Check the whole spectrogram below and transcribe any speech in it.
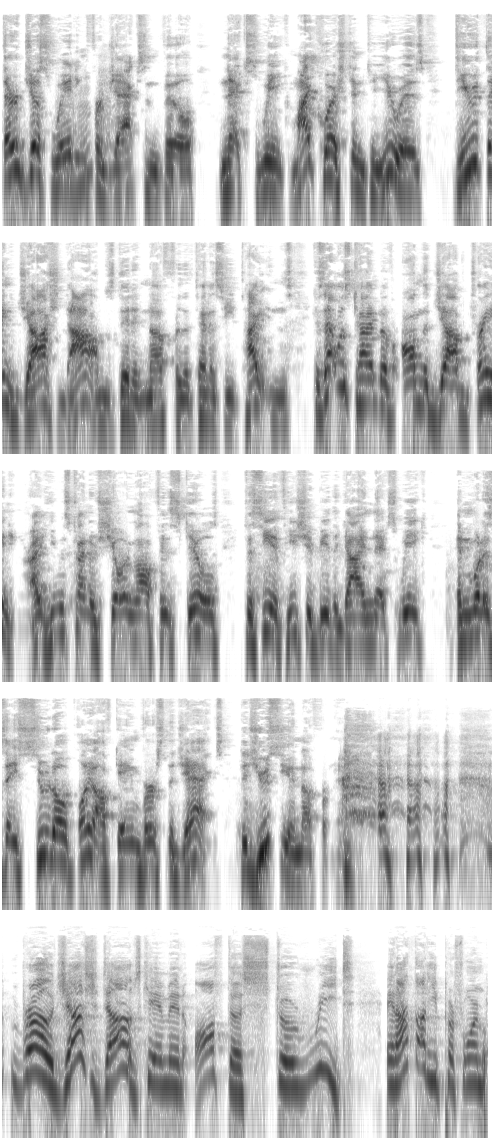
they're just waiting mm-hmm. for Jacksonville next week. My question to you is do you think Josh Dobbs did enough for the Tennessee Titans? Because that was kind of on the job training, right? He was kind of showing off his skills to see if he should be the guy next week in what is a pseudo playoff game versus the Jags. Did you see enough from him? Bro, Josh Dobbs came in off the street and I thought he performed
